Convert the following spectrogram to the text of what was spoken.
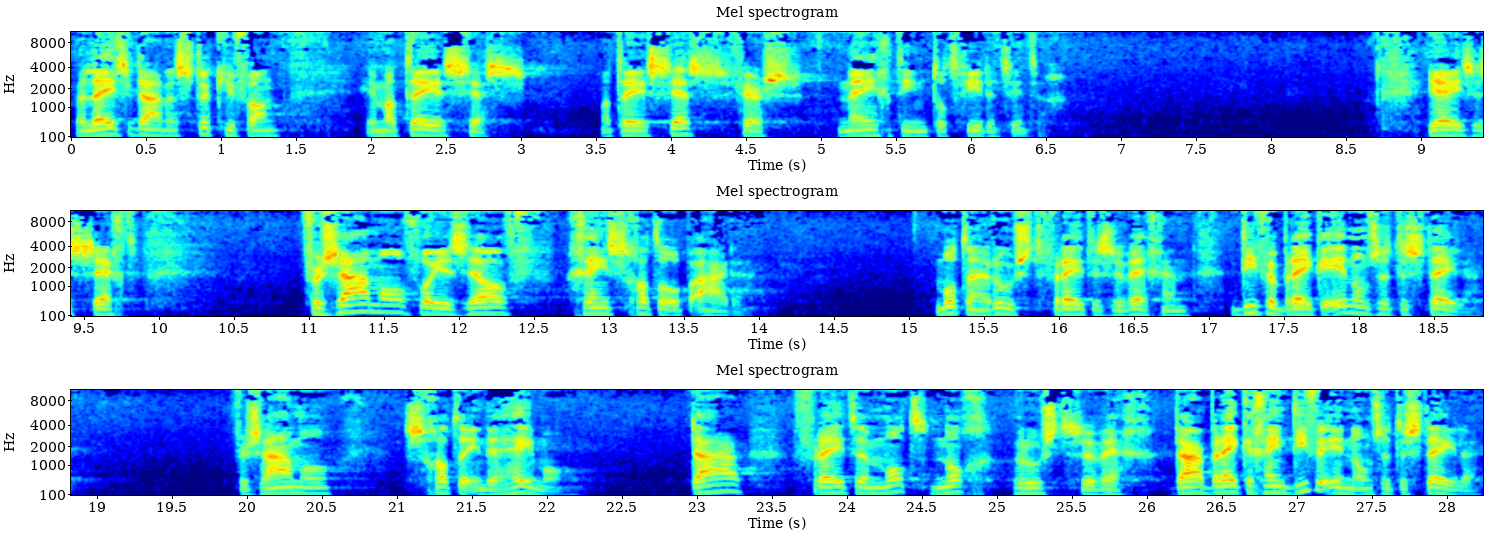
We lezen daar een stukje van in Matthäus 6. Matthäus 6, vers 19 tot 24. Jezus zegt, verzamel voor jezelf geen schatten op aarde. Mot en roest vreten ze weg en dieven breken in om ze te stelen. Verzamel schatten in de hemel. Daar vreten mot nog roest ze weg. Daar breken geen dieven in om ze te stelen.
